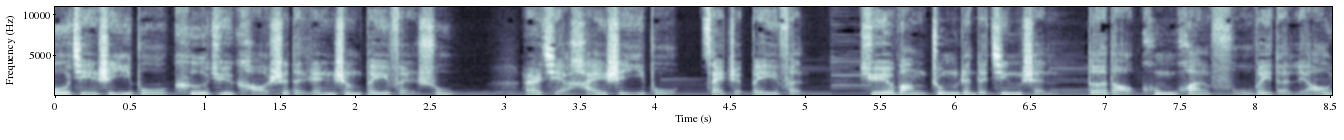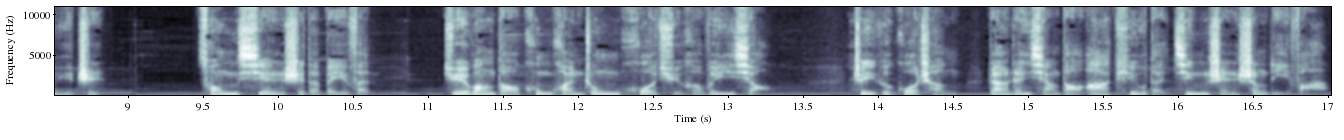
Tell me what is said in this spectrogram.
不仅是一部科举考试的人生悲愤书。而且还是一部在这悲愤、绝望中人的精神得到空幻抚慰的疗愈志。从现实的悲愤、绝望到空幻中获取和微笑，这个过程让人想到阿 Q 的精神胜利法。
